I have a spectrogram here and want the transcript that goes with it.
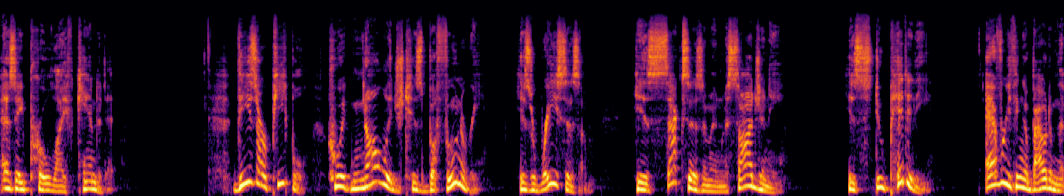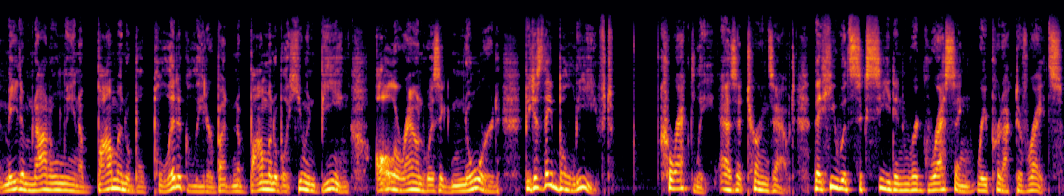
as a pro life candidate. These are people who acknowledged his buffoonery, his racism, his sexism and misogyny, his stupidity, everything about him that made him not only an abominable political leader, but an abominable human being all around was ignored because they believed correctly, as it turns out, that he would succeed in regressing reproductive rights.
